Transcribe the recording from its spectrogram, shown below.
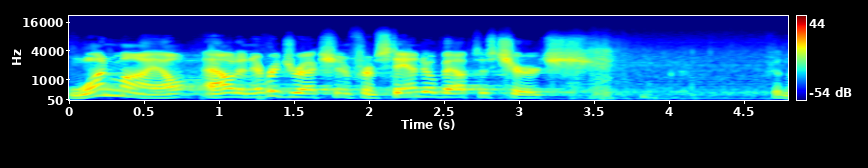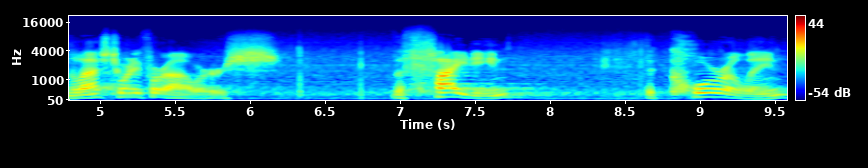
one mile out in every direction from Standale Baptist Church from the last 24 hours, the fighting, the quarreling,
